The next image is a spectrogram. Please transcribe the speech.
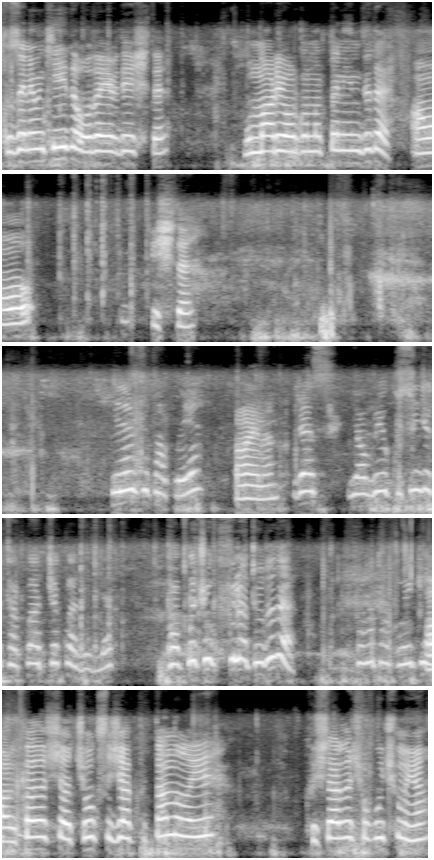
Kuzeniminki de o da evde işte. Bunlar yorgunluktan indi de ama o işte Gelirse taklaya. aynen. Biraz yavruya kusunca takla atacaklar dediler. Takla çok full atıyordu da. Sonra taklayı kesti. Arkadaşlar çok sıcaklıktan dolayı kuşlar da çok uçmuyor.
